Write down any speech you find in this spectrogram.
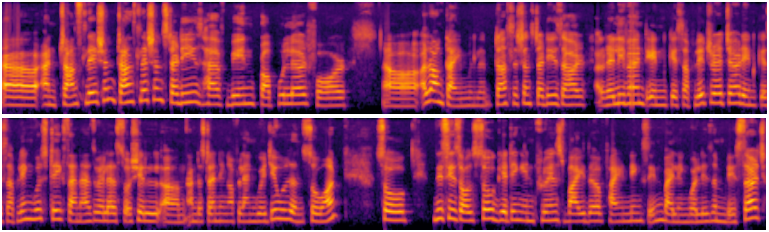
uh, and translation. Translation studies have been popular for uh, a long time. Translation studies are relevant in case of literature, in case of linguistics and as well as social um, understanding of language use and so on. So, this is also getting influenced by the findings in bilingualism research.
